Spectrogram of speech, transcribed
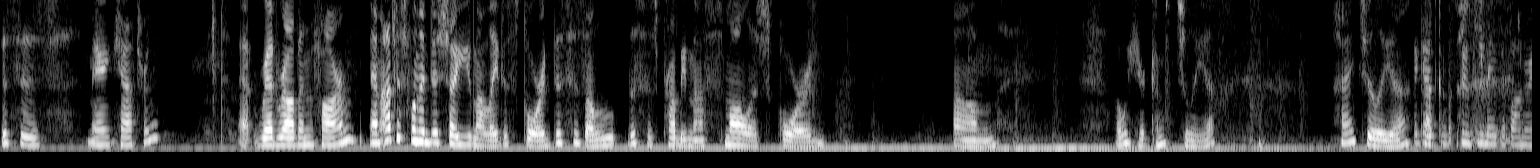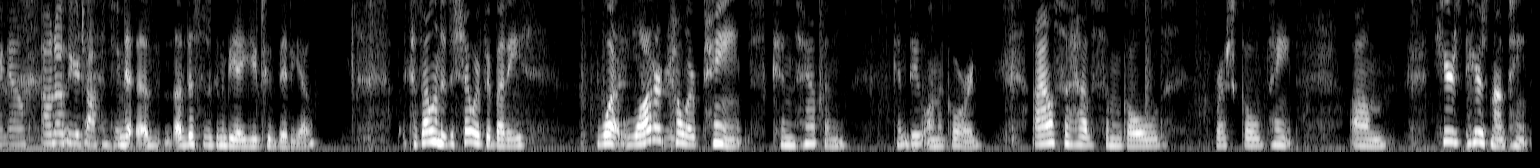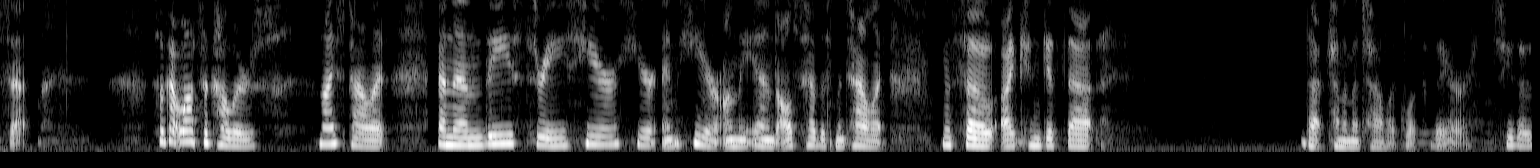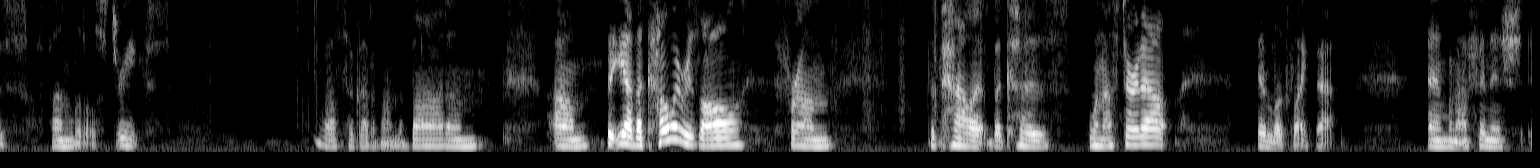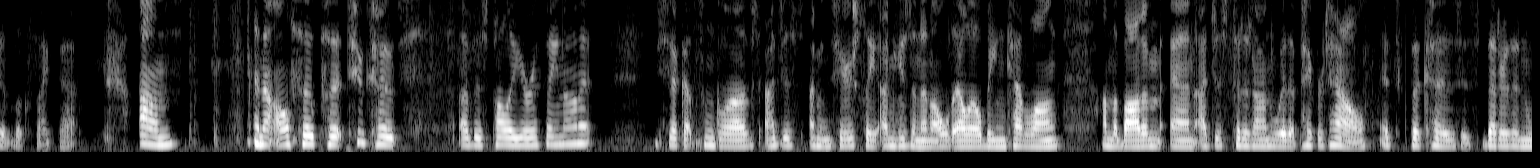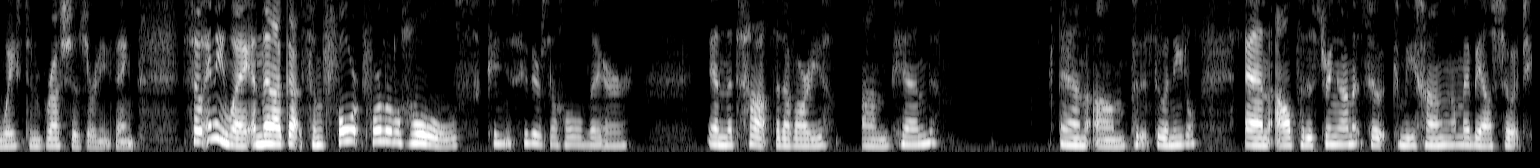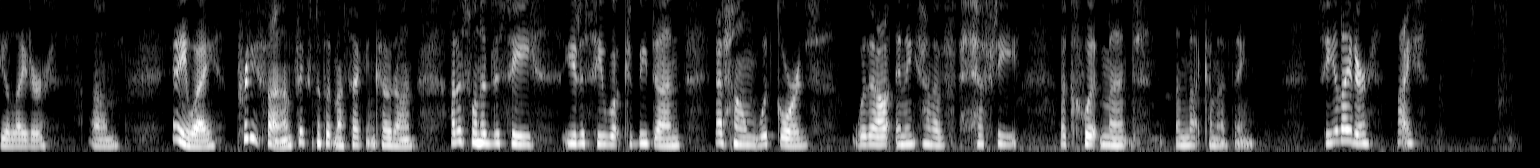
This is Mary Catherine at Red Robin Farm, and I just wanted to show you my latest gourd. This is a this is probably my smallest gourd. Um, oh, here comes Julia. Hi, Julia. I got some spooky makeup on right now. I don't know who you're talking to. Uh, this is going to be a YouTube video because I wanted to show everybody what watercolor paints can happen, can do on a gourd. I also have some gold, brush gold paint. Um, here's here's my paint set. So I got lots of colors, nice palette. And then these three here, here, and here on the end also have this metallic. And so I can get that that kind of metallic look there. See those fun little streaks? I've also got them on the bottom. Um, but yeah, the color is all from the palette because when I start out, it looks like that. And when I finish, it looks like that. Um, and I also put two coats of this polyurethane on it. You see I got some gloves. I just, I mean, seriously, I'm using an old L.L.Bean catalog on the bottom, and I just put it on with a paper towel. It's because it's better than wasting brushes or anything. So anyway, and then I've got some four, four little holes. Can you see there's a hole there in the top that I've already um, pinned and um, put it through a needle. And I'll put a string on it so it can be hung. Maybe I'll show it to you later. Um, anyway, pretty fun. I'm fixing to put my second coat on. I just wanted to see you to see what could be done at home with gourds without any kind of hefty equipment and that kind of thing. See you later. Bye.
